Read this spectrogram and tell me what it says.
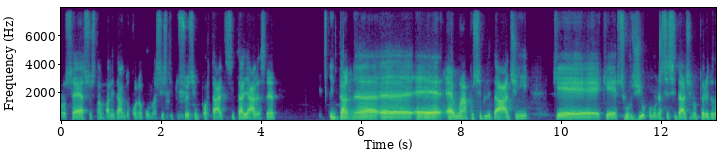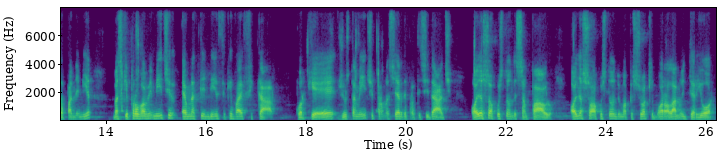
processo, estão validando com algumas instituições importantes italianas, né? Então, é, é, é uma possibilidade que, que surgiu como necessidade no período da pandemia, mas que provavelmente é uma tendência que vai ficar, porque é justamente para uma série de praticidade. Olha só a questão de São Paulo, olha só a questão de uma pessoa que mora lá no interior,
